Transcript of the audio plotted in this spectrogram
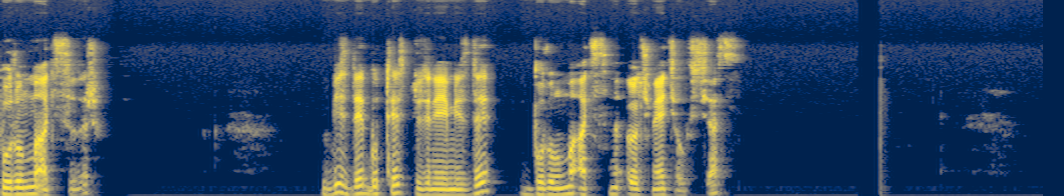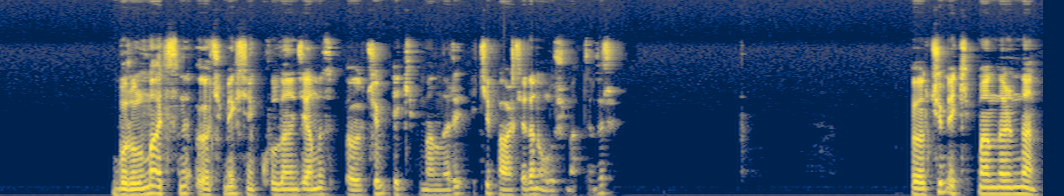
burulma açısıdır. Biz de bu test düzeneğimizde burulma açısını ölçmeye çalışacağız. Burulma açısını ölçmek için kullanacağımız ölçüm ekipmanları iki parçadan oluşmaktadır. Ölçüm ekipmanlarından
